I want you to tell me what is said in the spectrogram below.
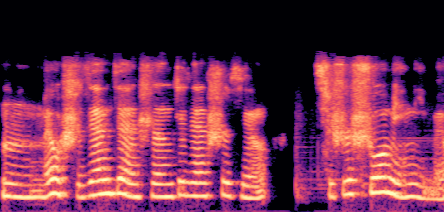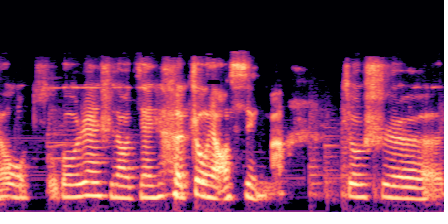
嗯，没有时间健身这件事情，其实说明你没有足够认识到健身的重要性吧。就是，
